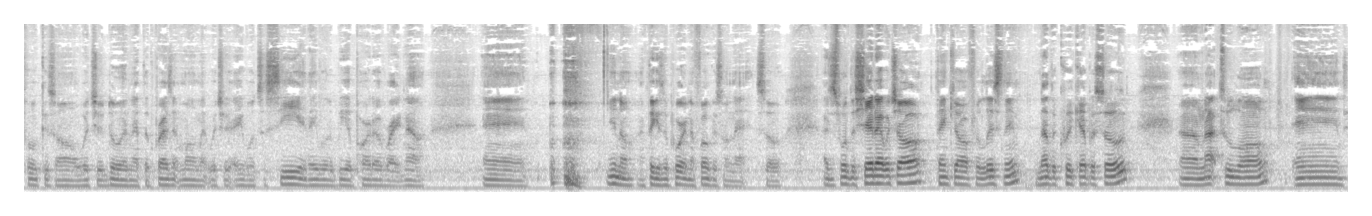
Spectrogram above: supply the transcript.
focus on what you're doing at the present moment, what you're able to see and able to be a part of right now. And you know, I think it's important to focus on that. So I just want to share that with y'all. Thank y'all for listening. Another quick episode, um, not too long, and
